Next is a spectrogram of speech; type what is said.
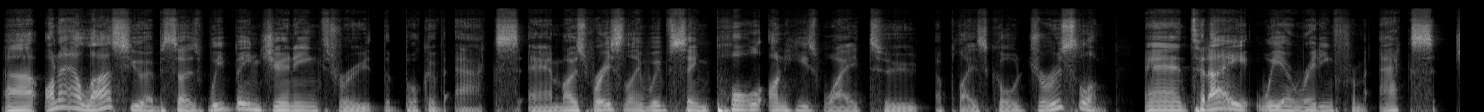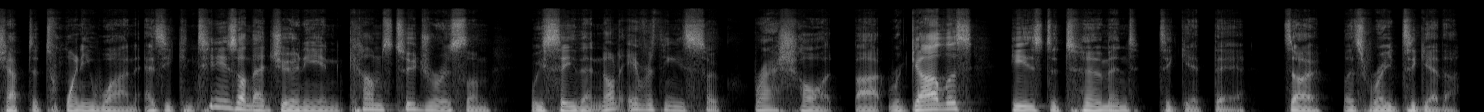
Uh, on our last few episodes, we've been journeying through the book of Acts. And most recently, we've seen Paul on his way to a place called Jerusalem. And today, we are reading from Acts chapter 21. As he continues on that journey and comes to Jerusalem, we see that not everything is so crash hot, but regardless, he is determined to get there. So let's read together.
